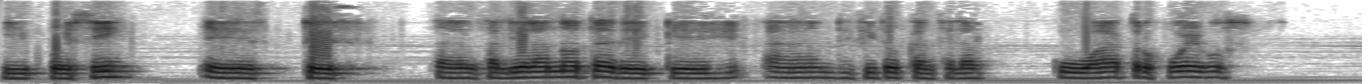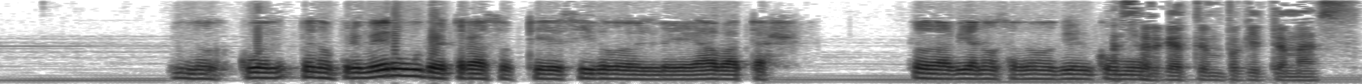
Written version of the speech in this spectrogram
y pues sí, este salió la nota de que han decidido cancelar cuatro juegos bueno, primero un retraso que ha sido el de Avatar. Todavía no sabemos bien cómo. Acércate un poquito más.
